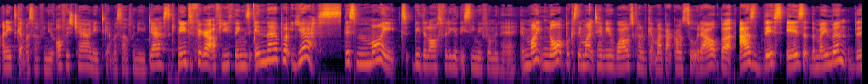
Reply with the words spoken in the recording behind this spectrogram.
I need to get myself a new office chair. I need to get myself a new desk. I need to figure out a few things in there, but yes, this might be the last video that you see me filming here. It might not because it might take me a while to kind of get my background sorted out, but as this is at the moment, this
